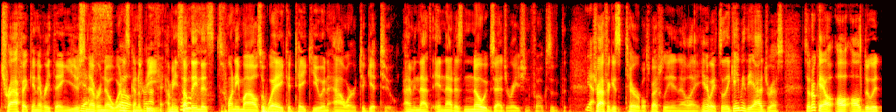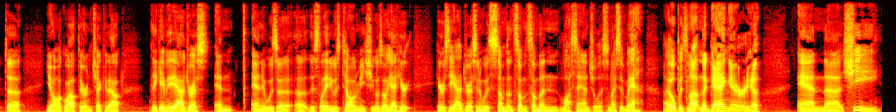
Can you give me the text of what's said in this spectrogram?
traffic and everything. You just Yes. never know what it's Oh, going to be. I mean, something that's twenty miles away could take you an hour to get to. I mean, that's and that is no exaggeration, folks. The Yeah. Traffic is terrible, especially in LA. Anyway, so they gave me the address. Said, okay, I'll I'll, I'll do it. Uh, you know, I'll go out there and check it out. They gave me the address, and and it was a uh, this lady was telling me. She goes, oh yeah, here here's the address, and it was something, something, something, Los Angeles. And I said, man, I hope it's not in the gang area. And uh, she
